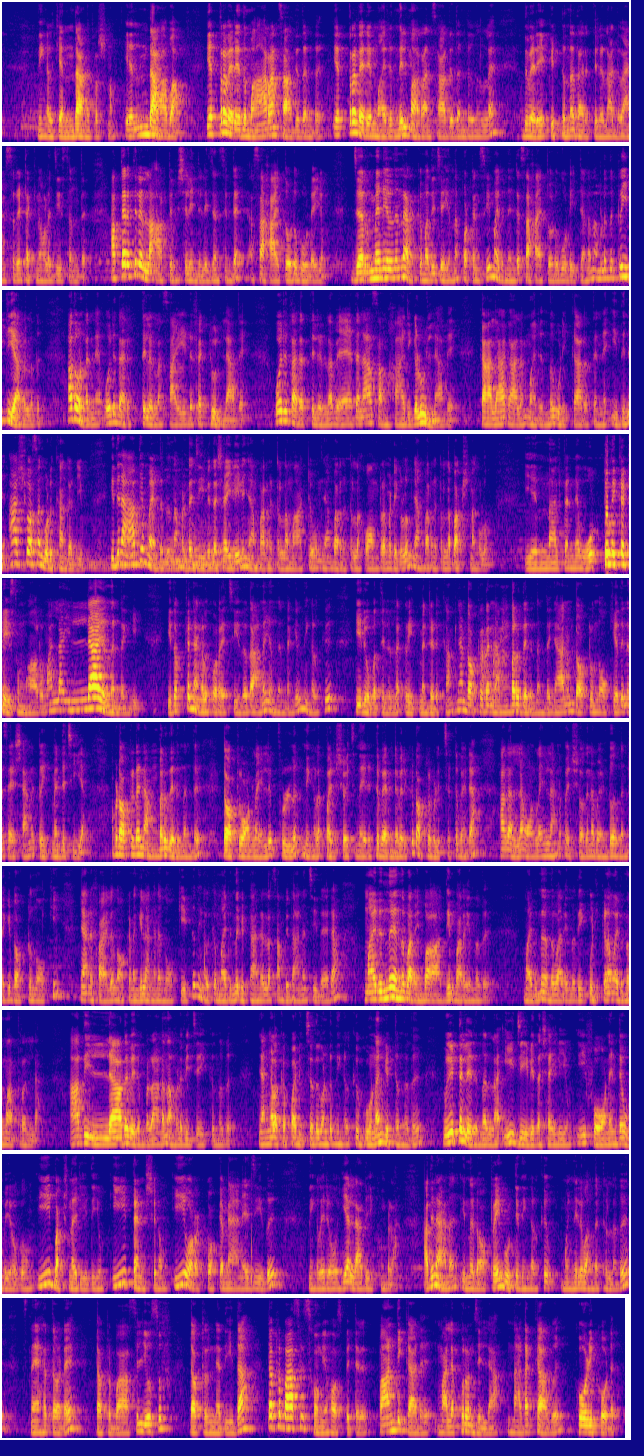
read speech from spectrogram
നിങ്ങൾക്ക് എന്താണ് പ്രശ്നം? എന്താവാം? എത്ര വരെ ഇത് മാറാൻ സാധ്യതയുണ്ട്? എത്ര വരെ മരുന്നിൽ മാറാൻ സാധ്യതയുണ്ട് എന്നുള്ള ഇതുവരെ കിട്ടുന്ന തരത്തിലുള്ള അഡ്വാൻസ്ഡ് ടെക്നോളജീസ് ഉണ്ട്. അത്തരത്തിലുള്ള ആർട്ടിഫിഷ്യൽ ഇന്റലിജൻസിന്റെ സഹായത്തോടു കൂടെയും ജർമ്മനിയിൽ നിന്ന് ഇറക്കുമതി ചെയ്യുന്ന പൊട്ടൻസി മരുന്നിന്റെ സഹായത്തോടു കൂടിയിട്ടാണ് നമ്മളിത് ട്രീറ്റ് ചെയ്യാറുള്ളത്. അതുകൊണ്ട് തന്നെ ഒരു തരത്തിലുള്ള സൈഡ് എഫക്റ്റും ഇല്ലാതെ ഒരു തരത്തിലുള്ള വേദനാ സംഹാരികളും ഇല്ലാതെ കാലാകാലം മരുന്ന് കുടിക്കാതെ തന്നെ ഇതിന് ആശ്വാസം കൊടുക്കാൻ കഴിയും. ഇതിന് ആദ്യം വേണ്ടത് നമ്മുടെ ജീവിതശൈലിയിൽ ഞാൻ പറഞ്ഞിട്ടുള്ള മാറ്റവും ഞാൻ പറഞ്ഞിട്ടുള്ള ഹോം റെമഡികളും ഞാൻ പറഞ്ഞിട്ടുള്ള ഭക്ഷണങ്ങളും. എന്നാൽ തന്നെ ഒട്ടുമിക്ക കേസും മാറും അല്ല ഇല്ല എന്നുണ്ടെങ്കിൽ. ഇതൊക്കെ ഞങ്ങൾ കുറേ ചെയ്തതാണ് എന്നുണ്ടെങ്കിൽ നിങ്ങൾക്ക് ഈ രൂപത്തിലുള്ള ട്രീറ്റ്മെന്റ് എടുക്കാം. ഞാൻ ഡോക്ടറുടെ നമ്പർ തരുന്നുണ്ട്. ഞാനും ഡോക്ടറും നോക്കിയതിന് ശേഷമാണ് ട്രീറ്റ്മെന്റ് ചെയ്യുക അപ്പോൾ ഡോക്ടറുടെ നമ്പർ തരുന്നുണ്ട്. ഡോക്ടർ ഓൺലൈനിൽ ഫുള്ള് നിങ്ങളെ പരിശോധിച്ച് നേരിട്ട് വരേണ്ടവർക്ക് ഡോക്ടറെ വിളിച്ചിട്ട് വരാം. അതല്ല ഓൺലൈനിലാണ് പരിശോധന വേണ്ടു എന്നുണ്ടെങ്കിൽ ഡോക്ടർ നോക്കി. ഞാൻ ഫയൽ നോക്കണമെങ്കിൽ അങ്ങനെ നോക്കിയിട്ട് നിങ്ങൾക്ക് മരുന്ന് കിട്ടാനുള്ള സംവിധാനം ചെയ്തുതരാം. മരുന്ന് എന്ന് പറയുമ്പോൾ ആദ്യം പറയുന്നത് മരുന്ന് എന്ന് പറയുന്നത് ഈ കുടിക്കണ മരുന്ന് മാത്രമല്ല. അതില്ലാതെ വരുമ്പോഴാണ് നമ്മൾ വിജയിക്കുന്നത്. ഞങ്ങളൊക്കെ പഠിച്ചത് കൊണ്ട് നിങ്ങൾക്ക് ഗുണം കിട്ടുന്നത് വീട്ടിലിരുന്നുള്ള ഈ ജീവിതശൈലിയും ഈ ഫോണിന്റെ ഉപയോഗവും ഈ ഭക്ഷണ രീതിയും ഈ ടെൻഷനും ഈ ഉറക്കമൊക്കെ മാനേജ് ചെയ്ത് നിങ്ങൾ രോഗിയല്ലാതെ ഇരിക്കുമ്പോഴാണ് അതിനാണ് ഇന്ന് ഡോക്ടറെയും കൂട്ടി നിങ്ങൾക്ക് മുന്നിൽ വന്നിട്ടുള്ളത്. സ്നേഹത്തോടെ doctor Basil Yusuf doctor Nadeeda doctor Basil's homeo hospital Pandikkad Malappuram ജില്ല നടക്കാവ് കോഴിക്കോട്.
